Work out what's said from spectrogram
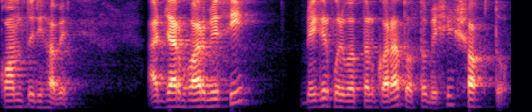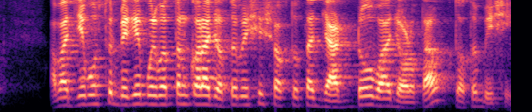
কম তৈরি হবে। আর যার ভর বেশি, বেগের পরিবর্তন করা তত বেশি শক্ত। আবার যে বস্তুর বেগের পরিবর্তন করা যত বেশি শক্ত, তার জাড্য বা জড়তাও তত বেশি।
